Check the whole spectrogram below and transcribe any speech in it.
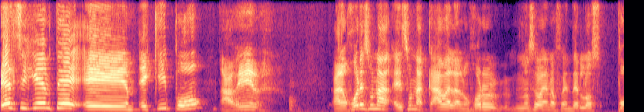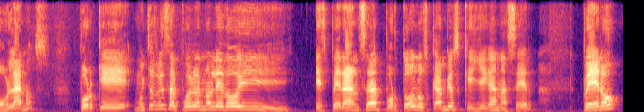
El siguiente eh, equipo, a ver, a lo mejor es una, es una cábala, a lo mejor no se vayan a ofender los poblanos, porque muchas veces al pueblo no le doy esperanza por todos los cambios que llegan a hacer, pero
